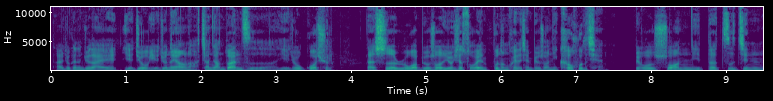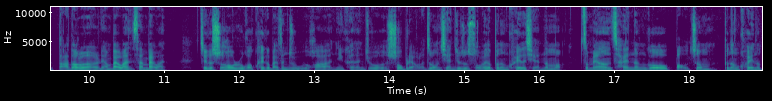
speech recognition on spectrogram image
大家就可能觉得哎也就也就那样了，讲讲段子也就过去了。但是如果比如说有些所谓不能亏的钱，比如说你客户的钱。比如说你的资金达到了两百万、三百万，这个时候如果亏个百分之五的话，你可能就受不了了。这种钱就是所谓的不能亏的钱。那么怎么样才能够保证不能亏呢？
